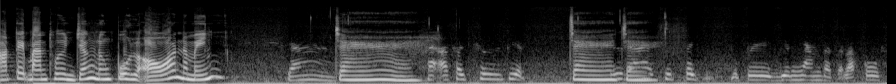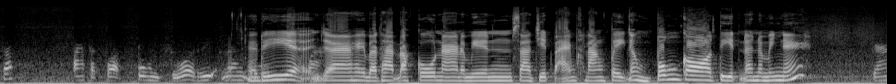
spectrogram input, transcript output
អត់ទេបានធ្វើអញ្ចឹងនឹងពោះល្អណាមីងចាចាតែអត់ទៅឈឺទៀតចាចាឈឺតិចពេលយើងញ៉ាំតែកន្លះគោសក់ប៉ះតែគាត់ពុះស្រួលរៀកហ្នឹងរៀកចាហើយបើថាដោះគោណាដែលមានសារជាតិផ្អែមខ្លាំងពេកហ្នឹងកំពុងកទៀតណាណាមីងណា ចា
